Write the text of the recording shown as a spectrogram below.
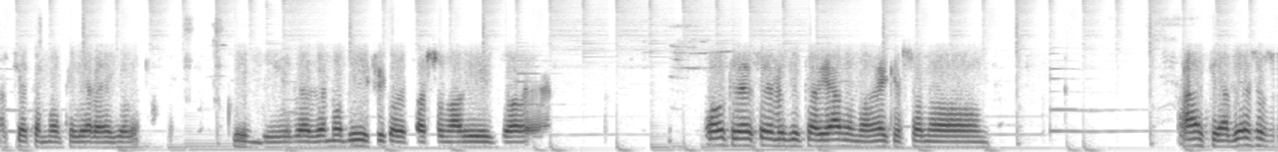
accetta molto le regole quindi le, modifico, le personalizzo. E... Oltre ad essere vegetariano non è che sono... Anzi, adesso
